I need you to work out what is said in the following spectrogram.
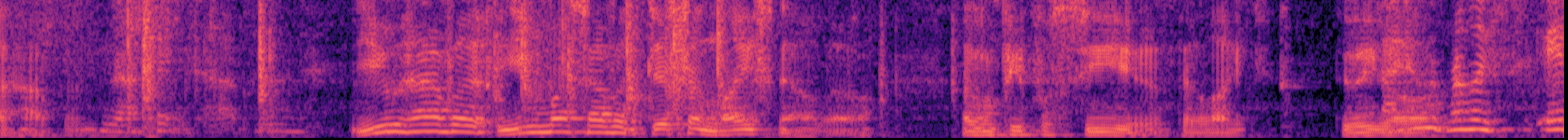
I have happened. Nothing's happened. You have a, you must have a different life now, though. Like when people see you, they're like, do they go? I don't really see. I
